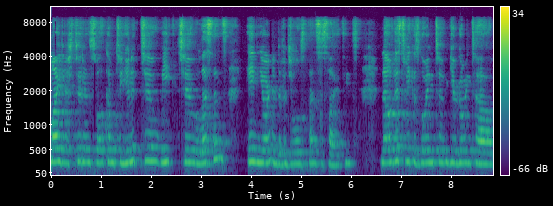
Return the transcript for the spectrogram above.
My dear students, welcome to Unit 2, Week 2 lessons in your individuals and societies. Now this week is going to, you're going to have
